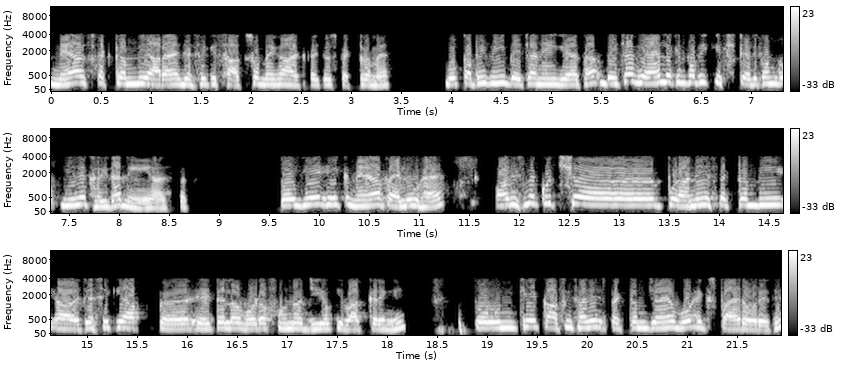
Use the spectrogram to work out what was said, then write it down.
नया स्पेक्ट्रम भी आ रहा है जैसे कि 700 मेगा का जो स्पेक्ट्रम है वो कभी भी बेचा नहीं गया था। बेचा गया है लेकिन कभी किसी टेलीकॉम कंपनी ने खरीदा नहीं है आज तक। तो ये एक नया पहलू है और इसमें कुछ पुराने स्पेक्ट्रम भी जैसे कि आप एयरटेल और वोडाफोन और जियो की बात करेंगे तो उनके काफ़ी सारे स्पेक्ट्रम जो है वो एक्सपायर हो रहे थे।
